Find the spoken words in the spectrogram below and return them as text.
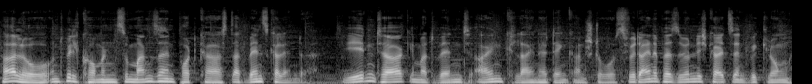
Hallo und willkommen zum Mannsein Podcast Adventskalender. Jeden Tag im Advent ein kleiner Denkanstoß für deine Persönlichkeitsentwicklung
